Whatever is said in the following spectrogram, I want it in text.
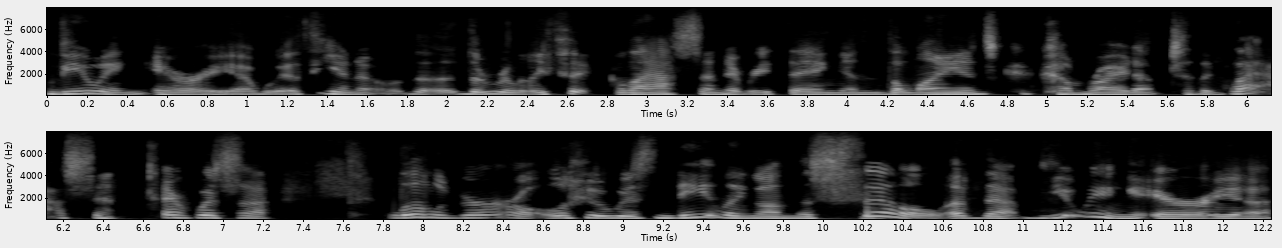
viewing area with, you know, the, the really thick glass and everything. And the lions could come right up to the glass. And there was a little girl who was kneeling on the sill of that viewing area.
